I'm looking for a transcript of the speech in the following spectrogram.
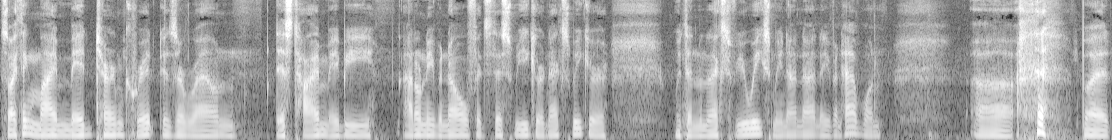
So I think my midterm crit is around this time, maybe I don't even know if it's this week or next week or within the next few weeks, may not not even have one. Uh, but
